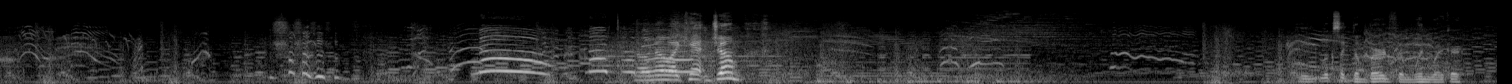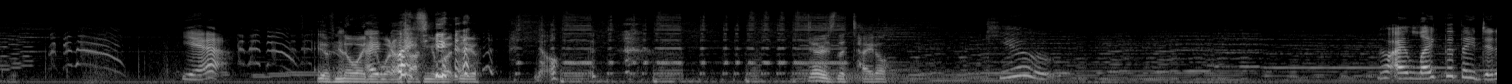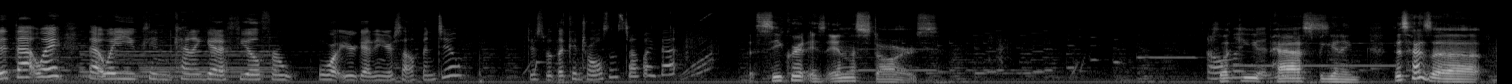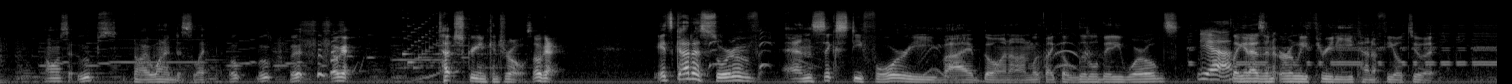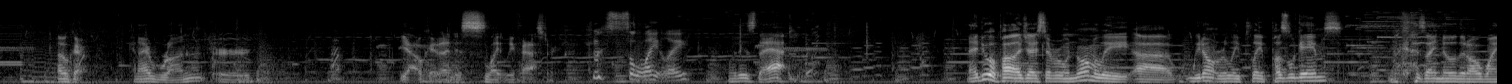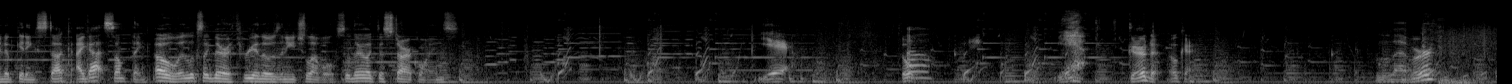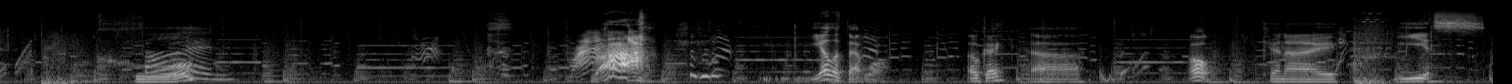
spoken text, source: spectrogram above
no, not Toby. Oh no, I can't jump. He looks like the bird from Wind Waker. Yeah. You have no idea what no I'm talking idea. about, do you? No. There's the title. Cute. No, I like that they did it that way. That way you can kind of get a feel for what you're getting yourself into. Just with the controls and stuff like that. The secret is in the stars. Oh Plucky pass beginning. This has a. I want to say, oops. No, I wanted to select. Oh, oop, oh, oop, oh. okay. Touchscreen controls. Okay. It's got a sort of N64 y vibe going on with like the little bitty worlds. Yeah. Like it has an early 3D kind of feel to it. Okay. Can I run or. Yeah, okay, that is slightly faster. Slightly. What is that? I do apologize to everyone. Normally, uh, we don't really play puzzle games because I know that I'll wind up getting stuck. I got something. Oh, it looks like there are three of those in each level. So they're like the star coins. Yeah. Oh, Oh. yeah. Good. Okay. Lever. Cool. Fun. Ah! Yell at that wall. Okay. Uh. Oh. Can I? Yes.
